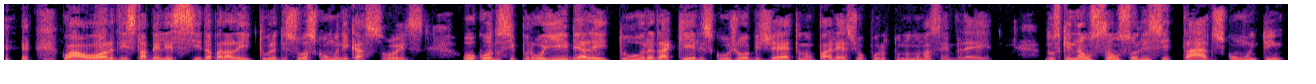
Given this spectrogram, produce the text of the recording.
com a ordem estabelecida para a leitura de suas comunicações, ou quando se proíbe a leitura daqueles cujo objeto não parece oportuno numa assembleia, dos que não são solicitados com muito empenho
